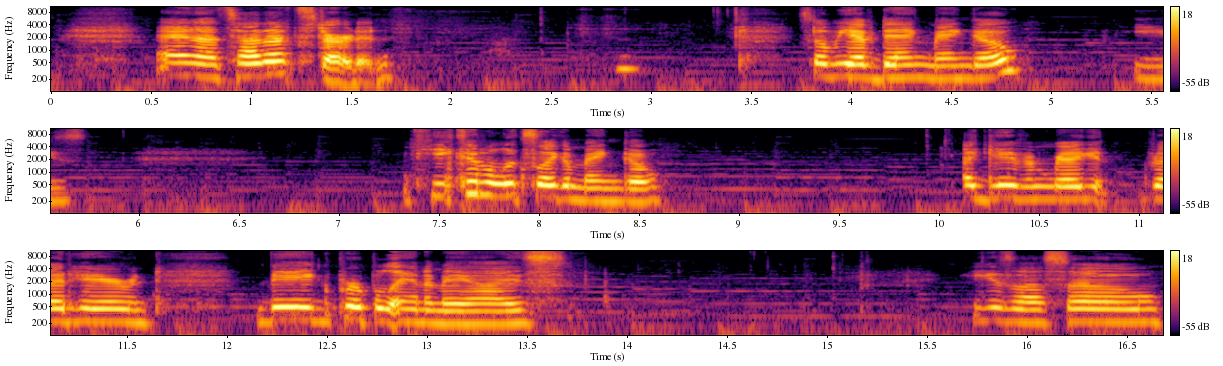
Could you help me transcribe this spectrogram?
and that's how that started. So we have dang mango. He's he kind of looks like a mango. I gave him red, red hair and big purple anime eyes. He's also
